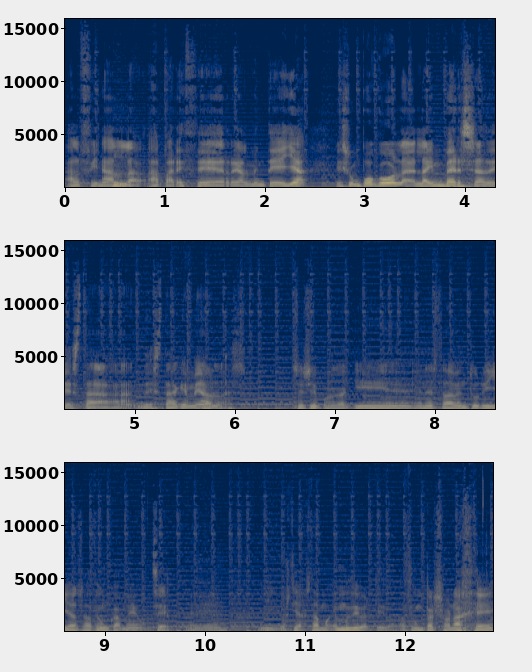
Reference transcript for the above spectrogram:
Al final la- aparece realmente ella. Es un poco la, la inversa de esta, de esta que me Claro. hablas. Sí, sí, porque aquí en esta aventurilla se hace un cameo. Sí. Eh, y hostia, está muy, es muy divertido. Hace un personaje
